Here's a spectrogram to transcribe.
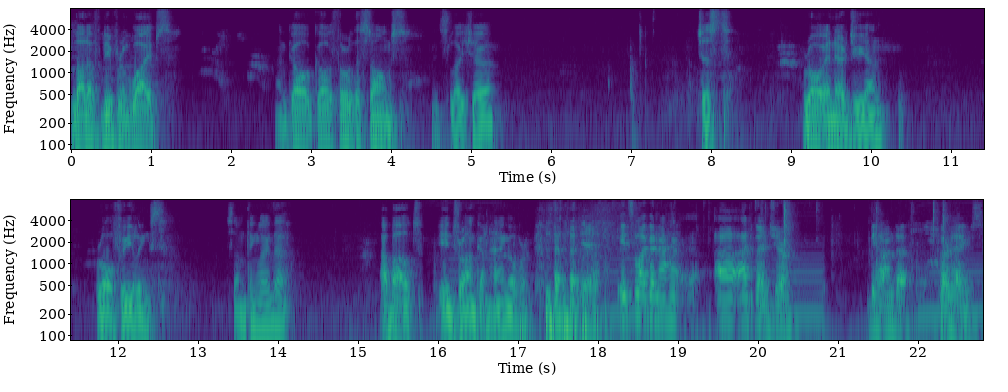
a lot of different vibes. And go go through the songs. It's like uh, just raw energy and raw feelings, something like that. About being drunk and hangover. yeah. It's like an uh, adventure behind the curtains.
